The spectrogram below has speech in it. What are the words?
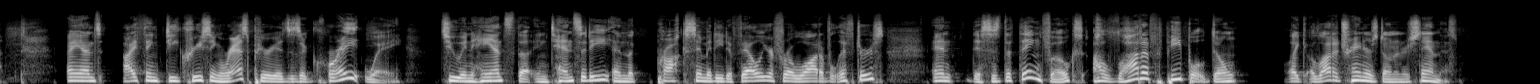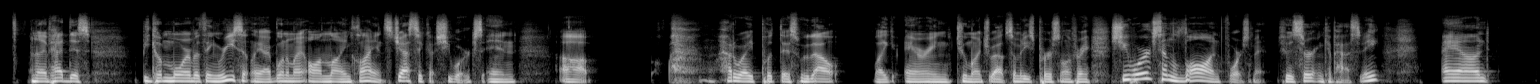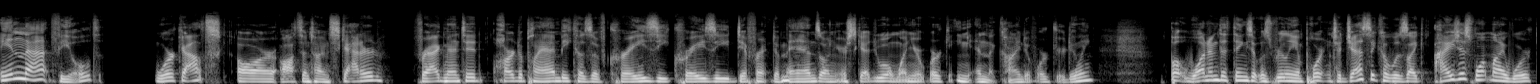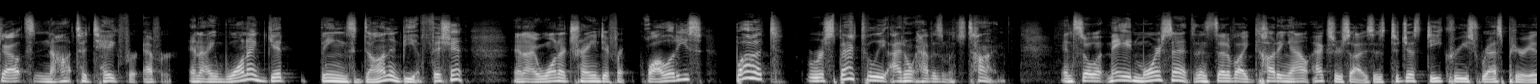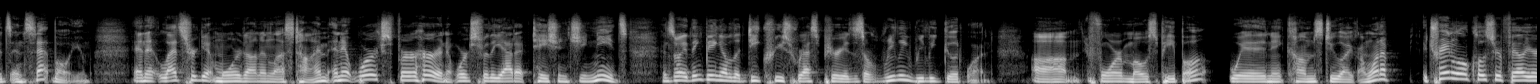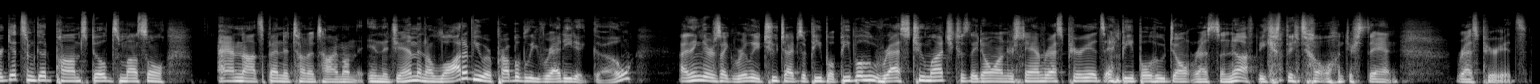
And I think decreasing rest periods is a great way to enhance the intensity and the proximity to failure for a lot of lifters. And this is the thing, folks. A lot of people don't, like, a lot of trainers don't understand this. And I've had this become more of a thing recently. I have one of my online clients, Jessica. She works in, uh, how do I put this without like airing too much about somebody's personal information? She works in law enforcement to a certain capacity. And in that field, workouts are oftentimes scattered, fragmented, hard to plan because of crazy, crazy different demands on your schedule when you're working and the kind of work you're doing. But one of the things that was really important to Jessica was like, I just want my workouts not to take forever. And I want to get things done and be efficient. And I want to train different qualities. But respectfully, I don't have as much time. And so it made more sense instead of like cutting out exercises to just decrease rest periods and set volume. And it lets her get more done in less time. And it works for her and it works for the adaptation she needs. And so I think being able to decrease rest periods is a really, really good one um, for most people when it comes to like, I want to train a little closer to failure, get some good pumps, build some muscle, and not spend a ton of time on the, in the gym. And a lot of you are probably ready to go I think there's like really two types of people people who rest too much because they don't understand rest periods, and people who don't rest enough because they don't understand rest periods.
